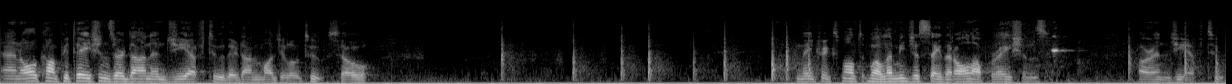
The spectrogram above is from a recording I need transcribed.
And all computations are done in GF2. They're done modulo 2. So matrix multi. Well, let me just say that all operations are in GF2.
